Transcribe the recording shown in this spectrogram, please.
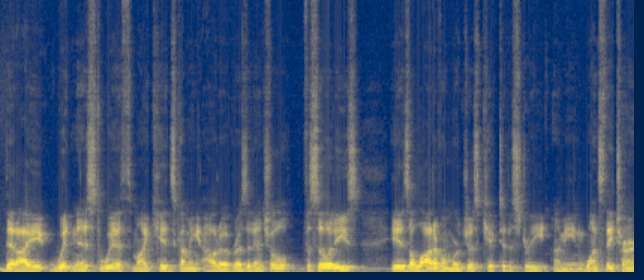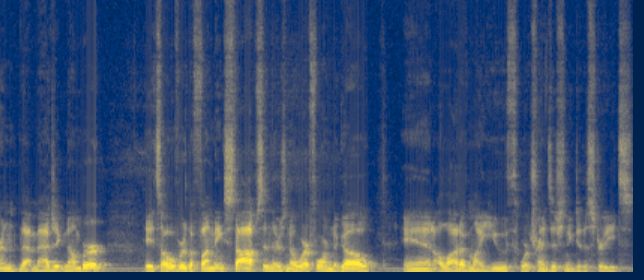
that I witnessed with my kids coming out of residential facilities. Is a lot of them were just kicked to the street. I mean, once they turn that magic number, it's over. The funding stops, and there's nowhere for them to go. And a lot of my youth were transitioning to the streets,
